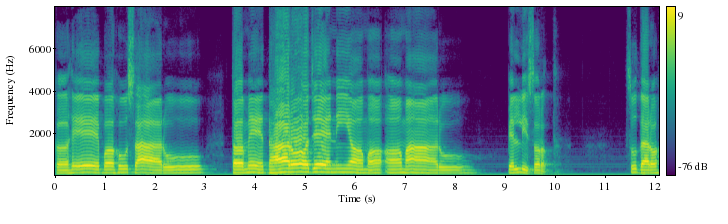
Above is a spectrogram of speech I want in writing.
કહે બહુ સારું તમે ધારો જે નિયમ અમારું. પહેલી શરત. શું ધારો?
